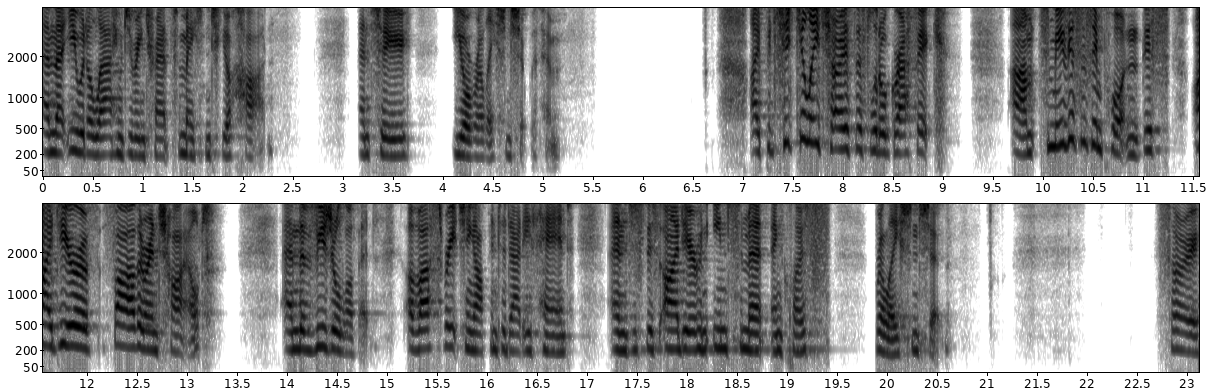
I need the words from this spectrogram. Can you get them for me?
and that you would allow Him to bring transformation to your heart and to your relationship with Him. I particularly chose this little graphic. Um, to me, this is important this idea of father and child and the visual of it, of us reaching up into daddy's hand, and just this idea of an intimate and close relationship. So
